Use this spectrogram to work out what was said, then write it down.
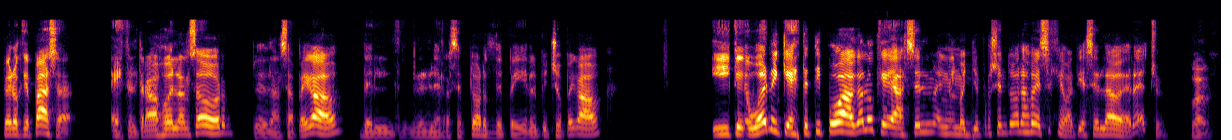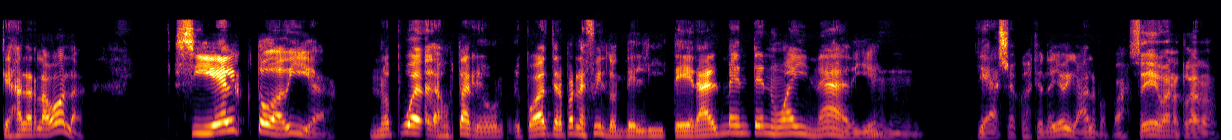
Pero ¿qué pasa? Está el trabajo del lanzador, del lanzapegado, del, del receptor, de pedir el picho pegado. Y que bueno, y que este tipo haga lo que hace en el mayor por ciento de las veces, que bate hacia el lado derecho, Claro. que es jalar la bola. Si él todavía no puede ajustar y y puede alterar para el field donde literalmente no hay nadie, Ujú. ya eso es cuestión de Joey Galo, papá. Sí, bueno, claro.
